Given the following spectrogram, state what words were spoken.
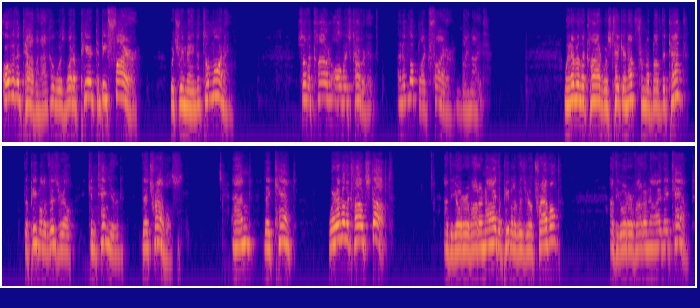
over the tabernacle was what appeared to be fire, which remained until morning. So the cloud always covered it, and it looked like fire by night. Whenever the cloud was taken up from above the tent, the people of Israel continued their travels. And they camped wherever the cloud stopped. At the order of Adonai, the people of Israel traveled. At the order of Adonai, they camped.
